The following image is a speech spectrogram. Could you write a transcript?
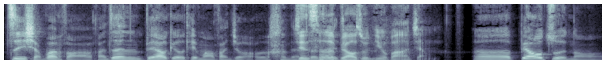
自己想办法，反正不要给我添麻烦就好了。检测的标准你有帮他讲？呃，标准哦，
